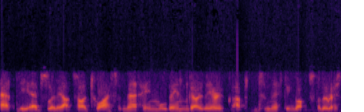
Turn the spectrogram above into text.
at the absolute outside twice, and that hen will then go there up into the nesting box for the rest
